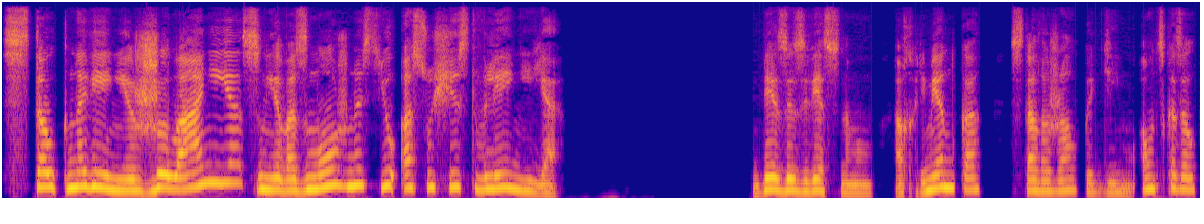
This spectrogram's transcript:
Столкновение желания с невозможностью осуществления безызвестному Охременко стало жалко Диму, а он сказал,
